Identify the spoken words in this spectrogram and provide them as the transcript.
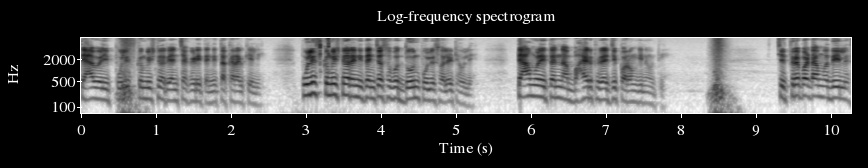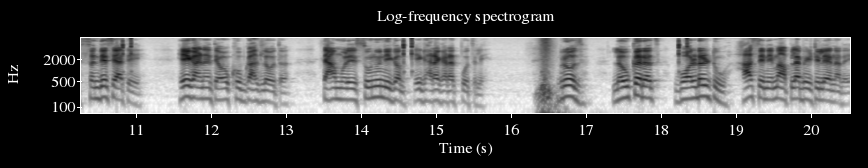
त्यावेळी पोलीस कमिशनर यांच्याकडे त्यांनी तक्रार केली. पोलीस कमिशनर यांनी त्यांच्यासोबत दोन पोलीसवाले ठेवले. त्यामुळे त्यांना बाहेर फिरायची परवानगी नव्हती. चित्रपटामधील संदेश याते हे गाणं तेव्हा खूप गाजलं होतं. त्यामुळे सोनू निगम हे घराघरात पोचले. ब्रोज लवकरच बॉर्डर टू हा सिनेमा आपल्या भेटीला येणार आहे.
